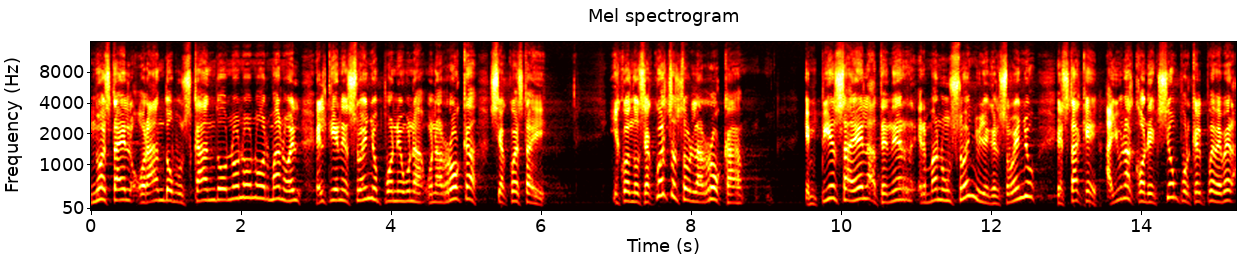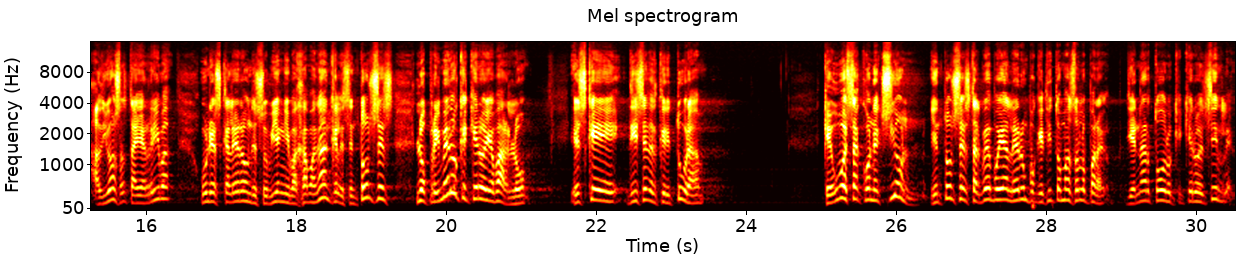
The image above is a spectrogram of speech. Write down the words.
No está él orando, buscando. No, no, no, hermano. Él, él tiene sueño, pone una, una roca, se acuesta ahí. Y cuando se acuesta sobre la roca, empieza él a tener, hermano, un sueño. Y en el sueño está que hay una conexión porque él puede ver a Dios hasta allá arriba, una escalera donde subían y bajaban ángeles. Entonces, lo primero que quiero llevarlo es que dice la escritura que hubo esa conexión. Y entonces tal vez voy a leer un poquitito más solo para llenar todo lo que quiero decirle.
